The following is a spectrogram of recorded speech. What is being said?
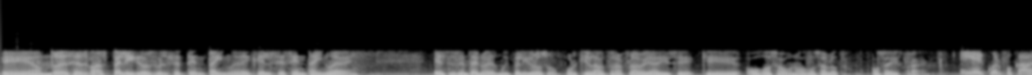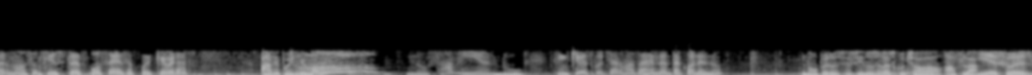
Eh, Entonces es más peligroso el 79 que el 69. el 69 es muy peligroso porque la doctora Flavia dice que o goza uno o goza el otro, o se distrae. Y el cuerpo cavernoso que usted posee se puede quebrar. Ah, ¿se puede llevar? No sabían. No. Tienen que escuchar más agenda en tacones, ¿no? No, pero ese sí no se la escuchaba a Fla. Y eso es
